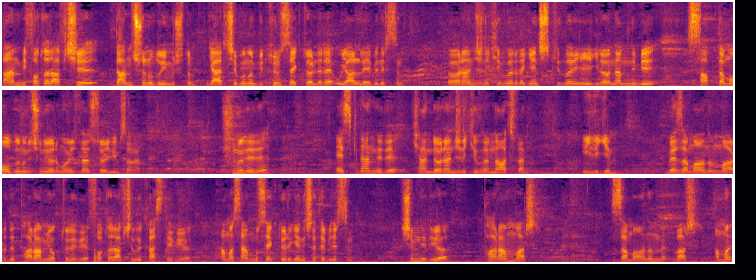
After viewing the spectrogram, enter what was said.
Ben bir fotoğrafçıdan şunu duymuştum. Gerçi bunu bütün sektörlere uyarlayabilirsin. Öğrencilik yılları ve gençlik yılları ile ilgili önemli bir saptama olduğunu düşünüyorum. O yüzden söyleyeyim sana. Şunu dedi. Eskiden dedi kendi öğrencilik yıllarına atfen ilgim ve zamanım vardı, param yoktu dedi. Fotoğrafçılığı kastediyor. Ama sen bu sektörü genişletebilirsin. Şimdi diyor param var, zamanım var ama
